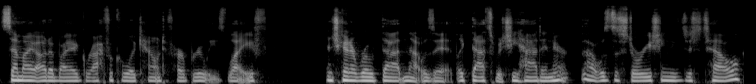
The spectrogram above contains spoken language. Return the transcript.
semi autobiographical account of Harper Lee's life. And she kind of wrote that and that was it. Like that's what she had in her. That was the story she needed to tell.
